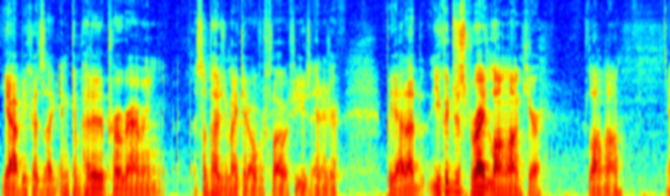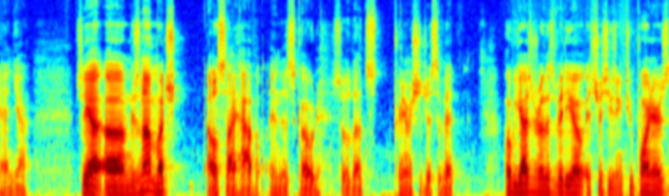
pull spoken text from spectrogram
yeah, because like in competitive programming, sometimes you might get overflow if you use integer. But yeah, that you could just write long long here, long long, and yeah. So yeah, um, there's not much else I have in this code, so that's pretty much the gist of it. Hope you guys enjoyed this video. It's just using two pointers.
